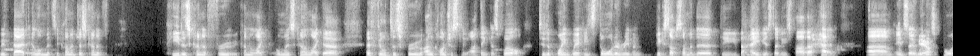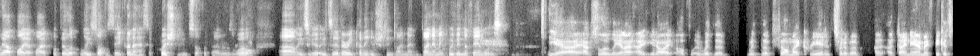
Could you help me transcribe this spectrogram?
with bad elements, it kind of just kind of peters kind of through, kind of like almost kind of like a it filters through unconsciously, I think, as well, to the point where his daughter even picks up some of the the behaviors that his father had um, and so when yeah. he's called out by a by a fellow police officer, he kind of has to question himself about it as well. Uh, it's it's a very kind of interesting dynamic within the families. Yeah, absolutely. And I, I, you know, I hopefully with the with the film, I created sort of a, a, a dynamic because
